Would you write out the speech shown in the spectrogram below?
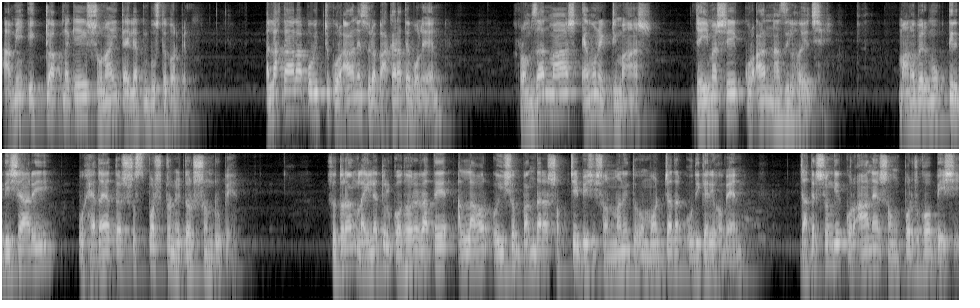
আমি একটু আপনাকে শোনাই, তাইলে আপনি বুঝতে পারবেন। আল্লাহ তাআলা পবিত্র কোরআনে সুরা বাকারাতে বলেন, রমজান মাস এমন একটি মাস যেই মাসে কোরআন নাজিল হয়েছে। মানবের মুক্তির দিশারি ও হেদায়তের সুস্পষ্ট নিদর্শন রূপে। সুতরাং লাইলাতুল কদরের রাতে আল্লাহর ওইসব বান্দারা সবচেয়ে বেশি সম্মানিত ও মর্যাদার অধিকারী হবেন, যাদের সঙ্গে কোরআনের সম্পর্ক বেশি।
